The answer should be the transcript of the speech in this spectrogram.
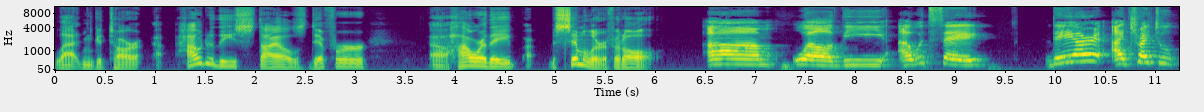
Latin guitar. Uh, How do these styles differ? Uh, how are they uh, similar, if at all? Um, well, the I would say they are. I try to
